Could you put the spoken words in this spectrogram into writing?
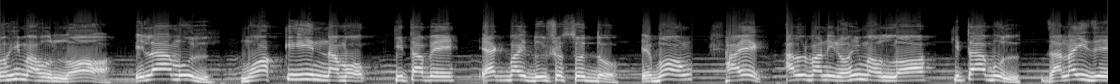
রহিমাহুল্লাহ ইলামুল মুয়াক্কিন নামক কিতাবে এক বাই দুইশো চোদ্দ এবং শায়েক আলবানী রহিমাউল্লাহ কিতাবুল জানাই যে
